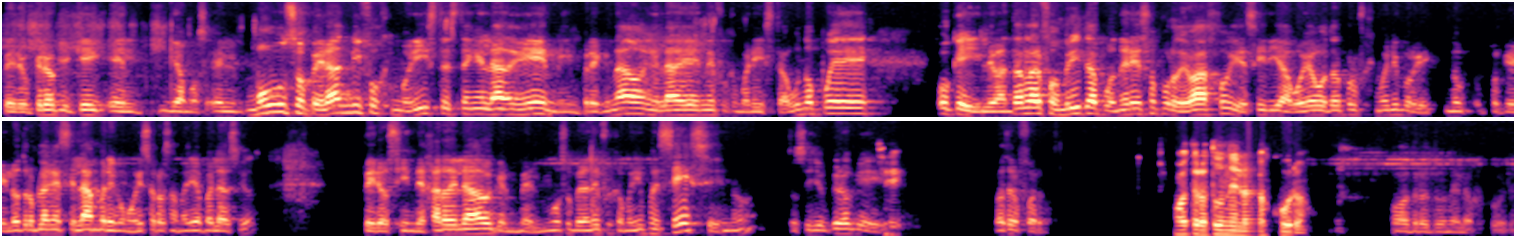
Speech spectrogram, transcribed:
pero creo que, el, digamos, el modus operandi fujimorista está en el ADN, impregnado en el ADN fujimorista. Uno puede, ok, levantar la alfombrita, poner eso por debajo y decir, ya, voy a votar por Fujimori porque, no, porque el otro plan es el hambre, como dice Rosa María Palacios, pero sin dejar de lado que el, modus operandi fujimorismo es ese, ¿no? Entonces yo creo que va a ser fuerte. Otro túnel oscuro. Otro túnel oscuro.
